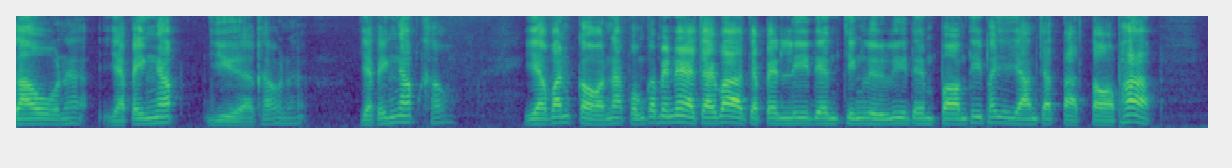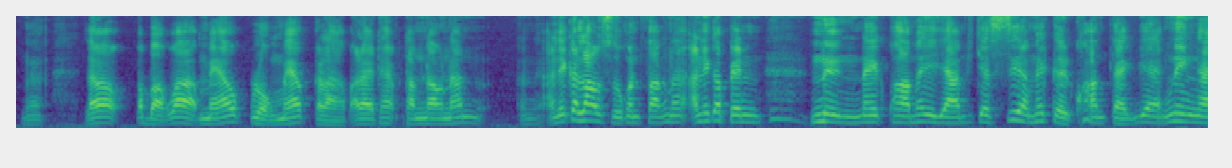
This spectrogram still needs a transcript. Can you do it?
เรานะอย่าไปงับเหยื่อเขานะอย่าไปงับเขาอย่าวันก่อนนะผมก็ไม่แน่ใจว่าจะเป็นรีเดมจริงหรือรีเดมปลอมที่พยายามจะตัดต่อภาพนะแล้วก็บอกว่าแมวกลงแมวกราบอะไรทำนองนั้น อันนี้ก็เล่าสู่กันฟังนะ อันนี้ก็เป็นหนึ่งในความพยายามที่จะเสื่อมให้เกิดความแตกแยกนี่ไง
